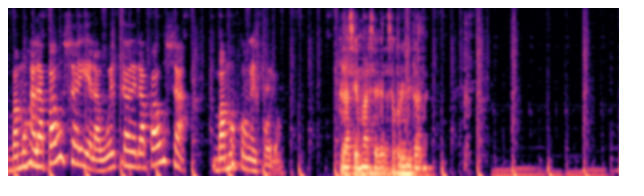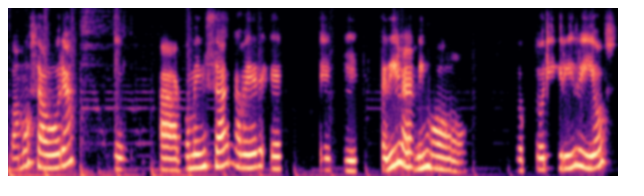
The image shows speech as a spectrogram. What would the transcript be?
Vamos a la pausa y a la vuelta de la pausa vamos con el foro. Gracias, Marcia. Gracias por invitarme. Vamos ahora eh, a comenzar a ver, eh, eh, pedirle al mismo doctor Igris Ríos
